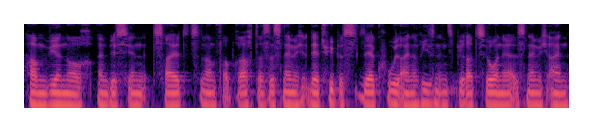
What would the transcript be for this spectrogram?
haben wir noch ein bisschen Zeit zusammen verbracht. Das ist nämlich, der Typ ist sehr cool, eine Rieseninspiration. Er ist nämlich ein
